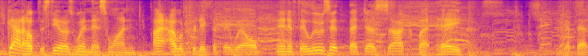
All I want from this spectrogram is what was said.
you got to hope the Steelers win this one. I, I, would predict that they will. And if they lose it, that does suck. But hey, you got that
